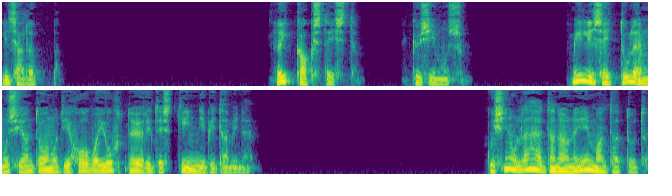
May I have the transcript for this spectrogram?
lisa lõpp lõik kaksteist. küsimus. milliseid tulemusi on toonud Jehova juhtnööridest kinnipidamine? Kui sinu lähedane on eemaldatud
